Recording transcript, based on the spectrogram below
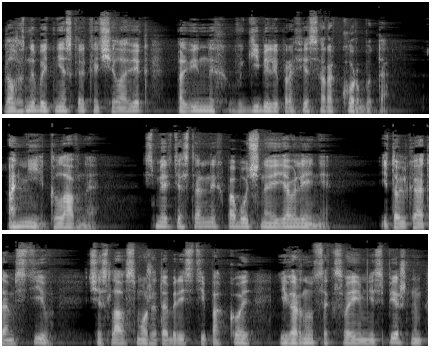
должны быть несколько человек, повинных в гибели профессора Корбута. Они – главное. Смерть остальных – побочное явление. И только отомстив, Числав сможет обрести покой и вернуться к своим неспешным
